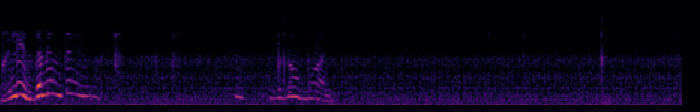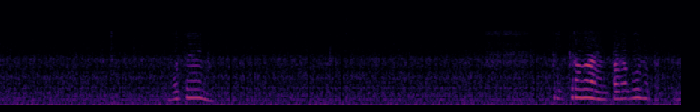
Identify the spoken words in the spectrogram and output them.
Блин, да менты! Задолбали. Вот и они. Прикрываем паровозы, пацаны.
